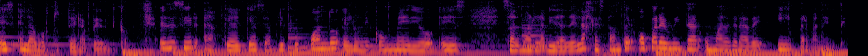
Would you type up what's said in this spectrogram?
es el aborto terapéutico. Es decir, aquel que se aplica cuando el único medio es salvar la vida de la gestante o para evitar un mal grave y permanente.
